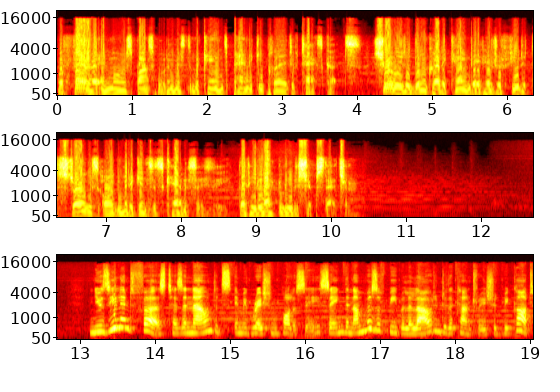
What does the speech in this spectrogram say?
were fairer and more responsible than Mr. McCain's panicky pledge of tax cuts. Surely the Democratic candidate has refuted the strongest argument against his candidacy, that he lacked leadership stature. New Zealand First has announced its immigration policy, saying the numbers of people allowed into the country should be cut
